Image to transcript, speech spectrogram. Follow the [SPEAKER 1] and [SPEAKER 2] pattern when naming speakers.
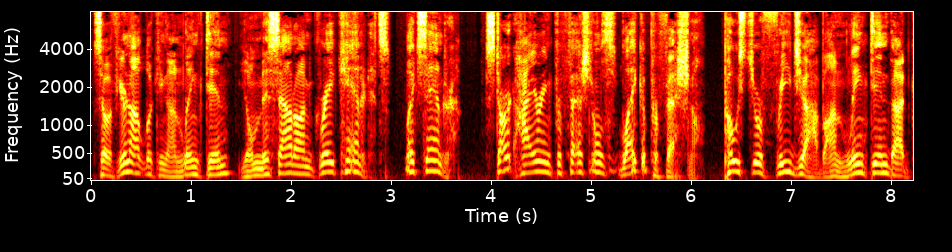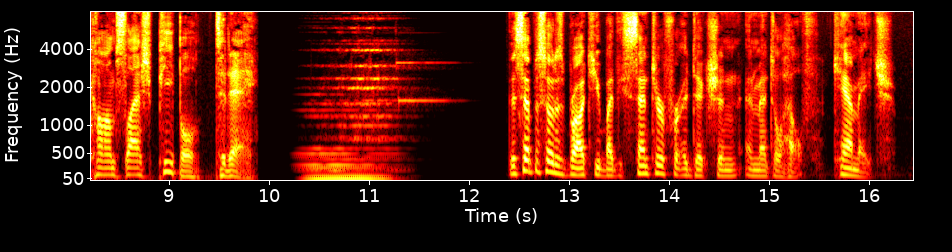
[SPEAKER 1] So if you're not looking on LinkedIn, you'll miss out on great candidates like Sandra. Start hiring professionals like a professional. Post your free job on linkedin.com/people today.
[SPEAKER 2] This episode is brought to you by the Center for Addiction and Mental Health, CAMH.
